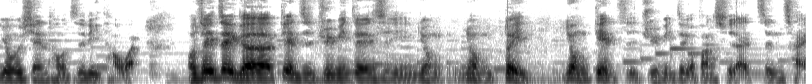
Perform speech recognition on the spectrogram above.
优先投资立陶宛哦，所以这个电子居民这件事情，用用对用电子居民这个方式来增财。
